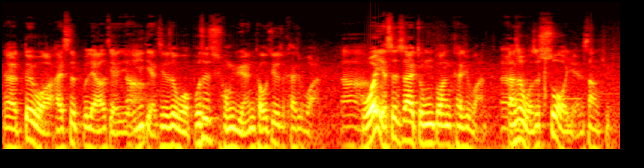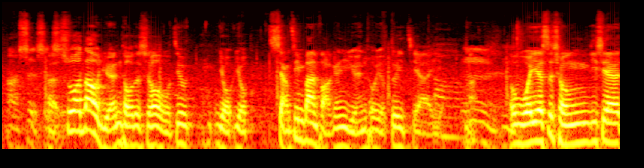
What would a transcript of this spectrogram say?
呃对我还是不了解？有啊一点就是我不是从源头就是开始玩，啊，我也是在终端开始玩，嗯但是我是溯源上去。啊是是呃，是，说到源头的时候，我就有有想尽办法跟源头有对接而已。哦嗯呃我也是从一些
